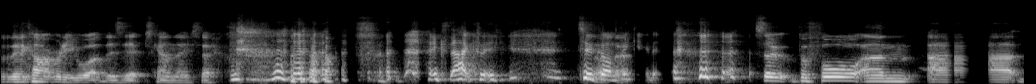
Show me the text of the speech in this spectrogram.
They can't really work the zips, can they? So exactly, too complicated. so before um uh, uh,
